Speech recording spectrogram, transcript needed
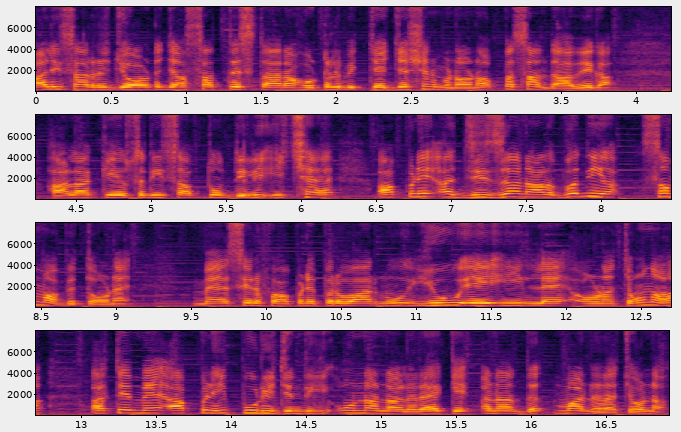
ਆਲੀਸ਼ਾਨ ਰਿਜ਼ੋਰਟ ਜਾਂ 7 ਸਿਤਾਰਾ ਹੋਟਲ ਵਿੱਚ ਜਸ਼ਨ ਮਨਾਉਣਾ ਪਸੰਦ ਆਵੇਗਾ। ਹਾਲਾਂਕਿ ਉਸ ਦੀ ਸਭ ਤੋਂ ਦਿਲੀ ਇੱਛਾ ਹੈ ਆਪਣੇ ਅਜ਼ੀਜ਼ਾਂ ਨਾਲ ਵਧੀਆ ਸਮਾਂ ਬਿਤਾਉਣਾ ਹੈ। ਮੈਂ ਸਿਰਫ ਆਪਣੇ ਪਰਿਵਾਰ ਨੂੰ UAE ਲੈ ਆਉਣਾ ਚਾਹੁੰਦਾ ਅਤੇ ਮੈਂ ਆਪਣੀ ਪੂਰੀ ਜ਼ਿੰਦਗੀ ਉਹਨਾਂ ਨਾਲ ਰਹਿ ਕੇ ਆਨੰਦ ਮਾਣਨਾ ਚਾਹੁੰਦਾ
